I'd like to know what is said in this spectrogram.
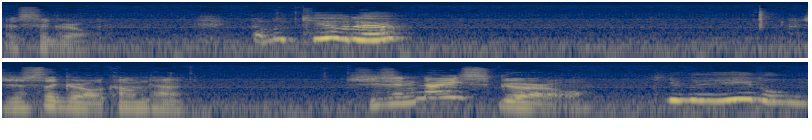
It's the girl. I'm gonna kill her. Just the girl. Calm down. She's a nice girl. She's an evil.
